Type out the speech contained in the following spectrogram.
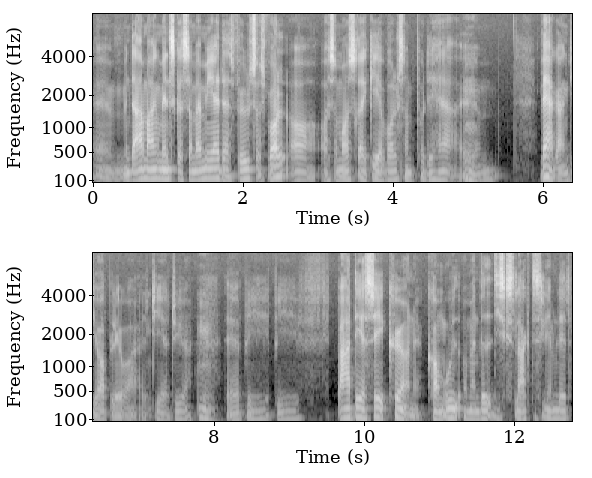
Øh, men der er mange mennesker, som er mere i deres følelsesvold, og, og som også reagerer voldsomt på det her, mm. øh, hver gang de oplever de her dyr mm. øh, blive, blive bare det at se køerne komme ud, og man ved, at de skal slagtes lige om lidt,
